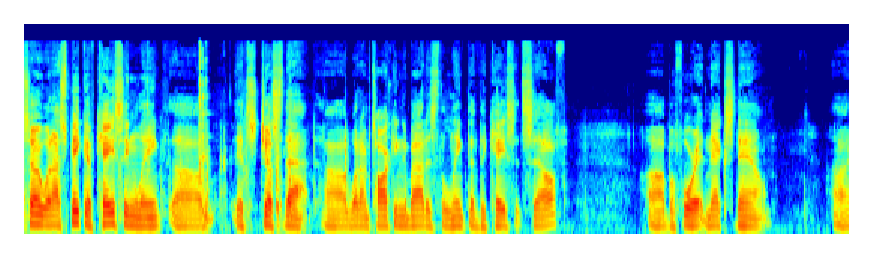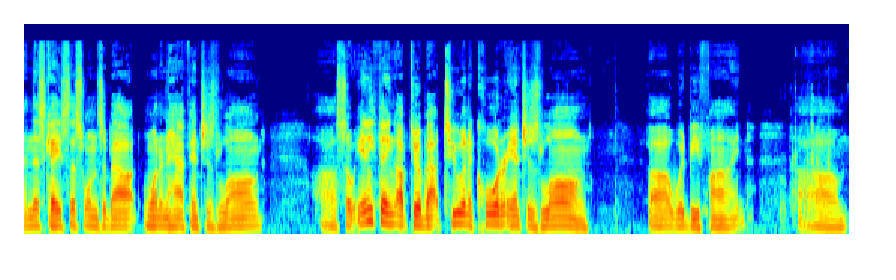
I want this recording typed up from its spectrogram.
So when I speak of casing length, uh, it's just that. Uh, what I'm talking about is the length of the case itself uh, before it necks down. Uh, in this case, this one's about one and a half inches long. Uh, so anything up to about two and a quarter inches long uh, would be fine. Um,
